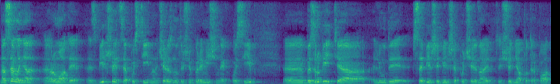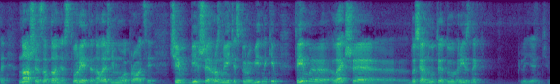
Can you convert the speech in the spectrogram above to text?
Населення громади збільшується постійно через внутрішньопереміщених осіб. Е, Безробіття люди все більше і більше починають щодня потерпати. Наше завдання створити належні умови праці. Чим більше розмаїття співробітників, тим е, легше е, досягнути до різних клієнтів.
